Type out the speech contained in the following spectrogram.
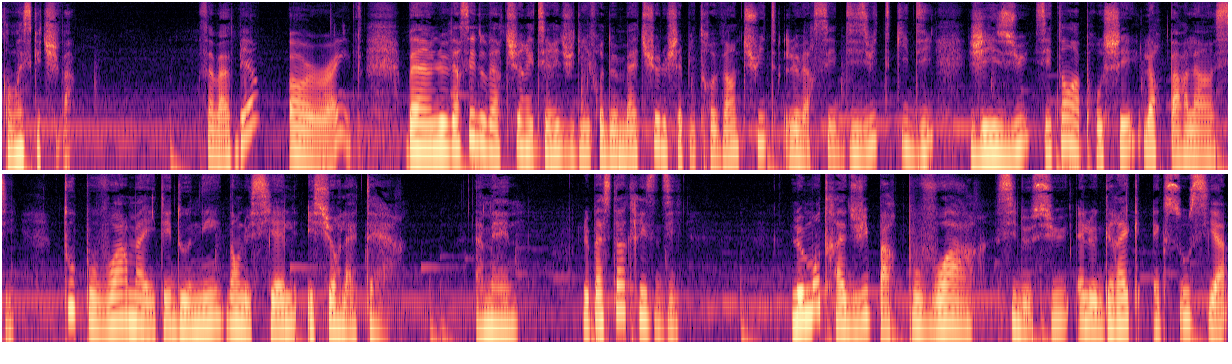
Comment est-ce que tu vas? Ça va bien? Alright. Ben, le verset d'ouverture est tiré du livre de Matthieu, le chapitre 28, le verset 18, qui dit Jésus, s'étant approché, leur parla ainsi Tout pouvoir m'a été donné dans le ciel et sur la terre. Amen. Le pasteur Christ dit le mot traduit par pouvoir ci-dessus est le grec exousia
